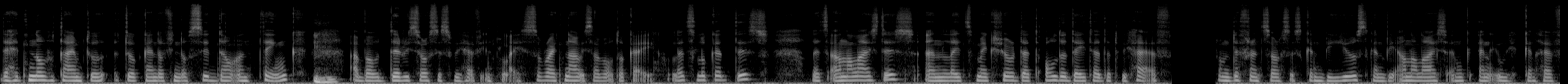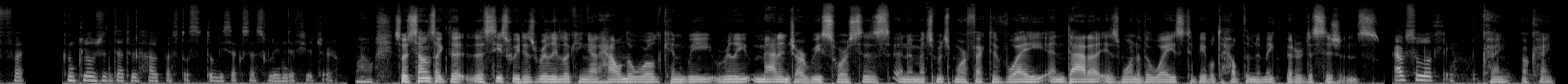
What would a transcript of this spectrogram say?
they had no time to to kind of you know sit down and think mm-hmm. about the resources we have in place. So right now it's about okay, let's look at this, let's analyze this, and let's make sure that all the data that we have from different sources can be used, can be analyzed, and and we can have uh, conclusions that will help us to, to be successful in the future. Wow. So it sounds like the, the C suite is really looking at how in the world can we really manage our resources in a much, much more effective way. And data is one of the ways to be able to help them to make better decisions. Absolutely. Okay. Okay.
